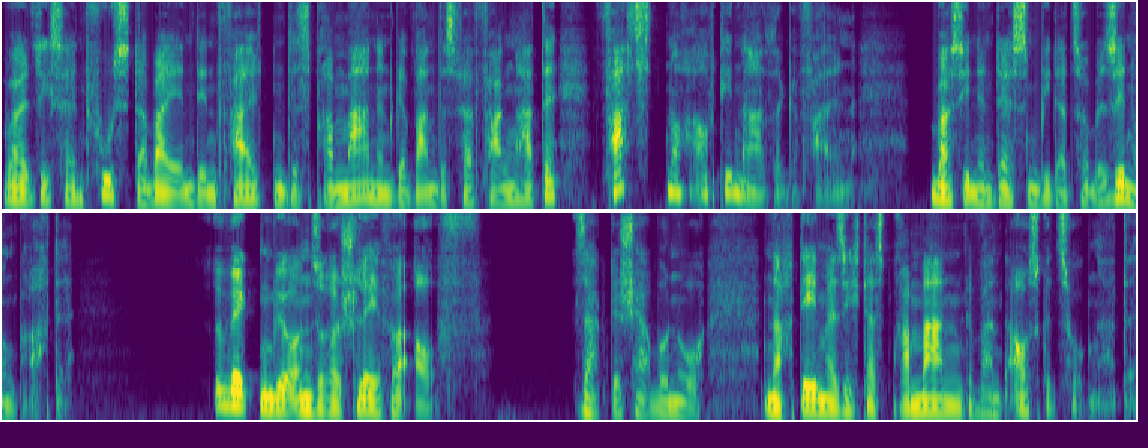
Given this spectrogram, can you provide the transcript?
weil sich sein Fuß dabei in den Falten des Brahmanengewandes verfangen hatte, fast noch auf die Nase gefallen, was ihn indessen wieder zur Besinnung brachte. Wecken wir unsere Schläfer auf, sagte Charbonneau, nachdem er sich das Brahmanengewand ausgezogen hatte.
